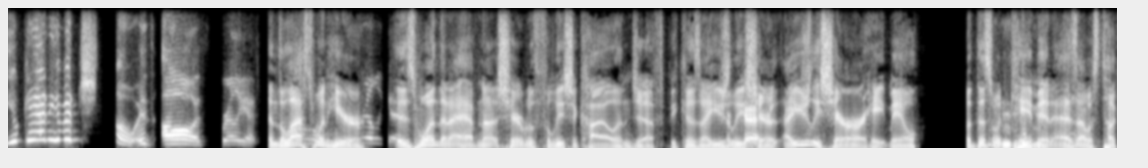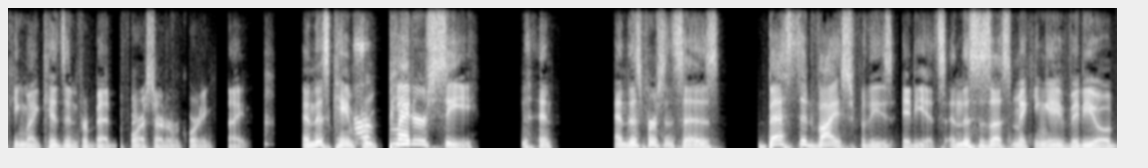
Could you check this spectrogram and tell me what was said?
you can't even show it's oh, it's brilliant. And the last Oh, one here brilliant. is one that I have not shared with Felicia, Kyle, and Jeff because I usually Okay. share. I usually share our hate mail, but this one came in as I was tucking my kids in for bed before I started recording tonight, and this came from I'm ready. Peter C. and, and this person says, "Best advice for these idiots." And this is us making a video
